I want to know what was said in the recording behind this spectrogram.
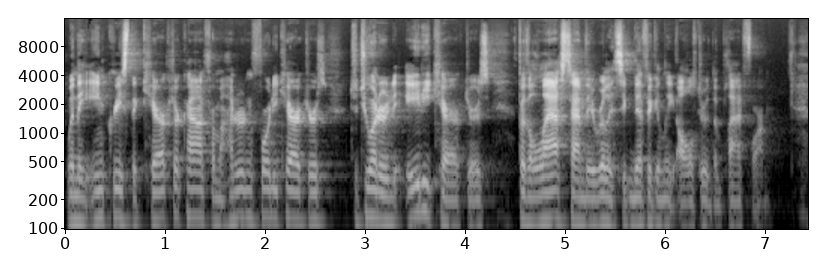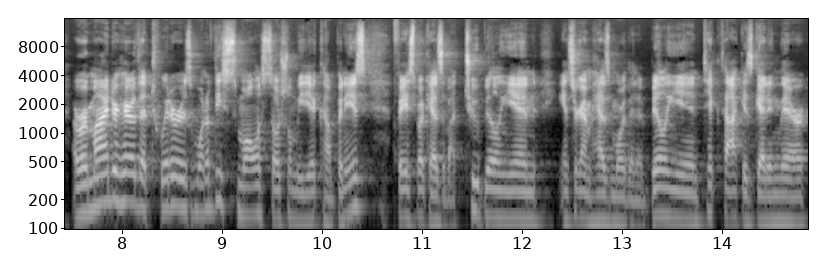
when they increased the character count from 140 characters to 280 characters for the last time they really significantly altered the platform. A reminder here that Twitter is one of the smallest social media companies. Facebook has about 2 billion, Instagram has more than a billion, TikTok is getting there.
